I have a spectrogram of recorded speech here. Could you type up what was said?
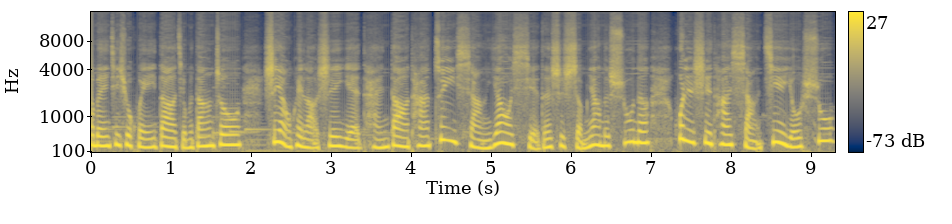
朋友们继续回到节目当中。施养慧老师也谈到，他最想要写的是什么样的书呢？或者是他想借由书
